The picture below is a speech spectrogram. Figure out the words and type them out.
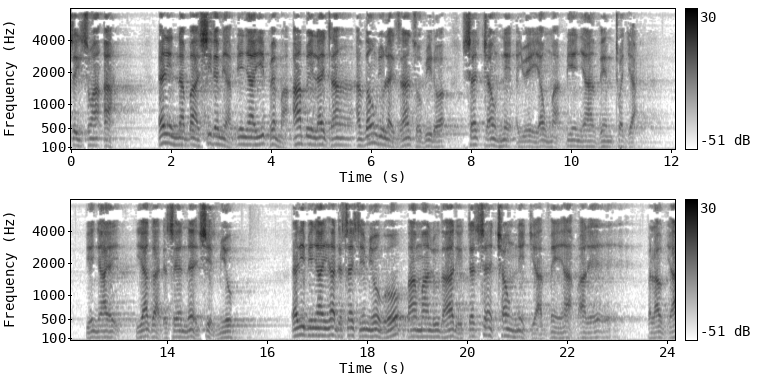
စိတ်စွမ်းအားအဲ့ဒီနှစ်ပါးရှိတဲ့မြပညာရေးဘက်မှာအားပေးလိုက်သံအသုံးပြုလိုက်သံဆိုပြီးတော့16နှစ်အရွယ်ရောက်မှပညာသင်ထွက်ကြပညာရက18မျိုးအဲ့ဒီပညာရ18မျိုးကိုတာမန်လူသားတွေ16နှစ်ကြာသင်ရပါတယ်ဘယ် လောက်ကြာ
